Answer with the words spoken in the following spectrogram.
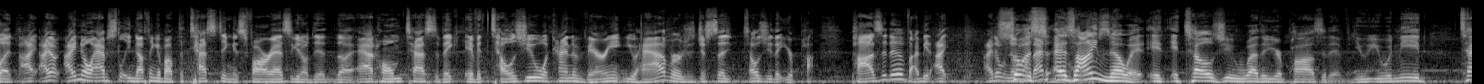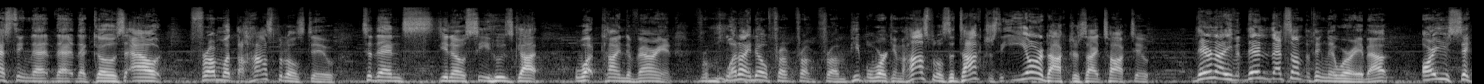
But I, I, I know absolutely nothing about the testing as far as you know the, the at home test. If they if it tells you what kind of variant you have, or it just says, tells you that you're po- positive. I mean, I I don't know. So as, as I know it, it, it tells you whether you're positive. You you would need testing that, that that goes out from what the hospitals do to then you know see who's got what kind of variant. From what I know from from from people working in the hospitals, the doctors, the ER doctors I talk to, they're not even they're, that's not the thing they worry about. Are you sick?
